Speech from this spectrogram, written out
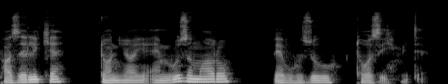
پازلی که دنیای امروز ما رو به وضوح توضیح میده.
